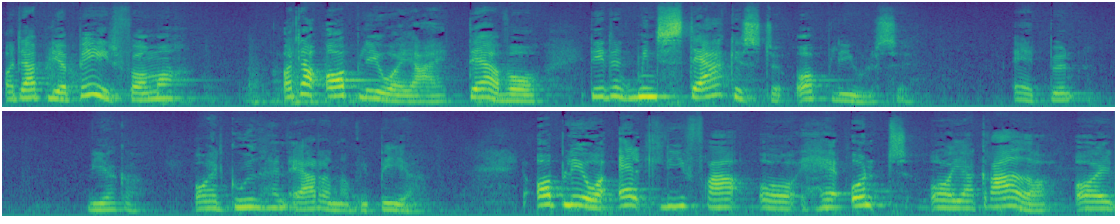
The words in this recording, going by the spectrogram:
Og der bliver bedt for mig, og der oplever jeg, der hvor det er den, min stærkeste oplevelse af, at bøn virker, og at Gud han er der, når vi beder Jeg oplever alt lige fra at have ondt, og jeg græder, og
